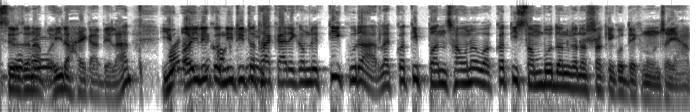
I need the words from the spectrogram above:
सिर्जना भइरहेका बेला यो अहिलेको नीति तथा कार्यक्रमले ती कुराहरूलाई कति पन्छाउन वा कति सम्बोधन गर्न सकेको देख्नुहुन्छ यहाँ?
